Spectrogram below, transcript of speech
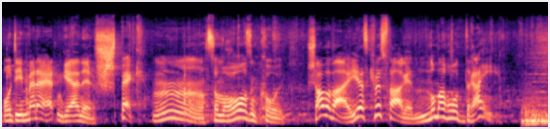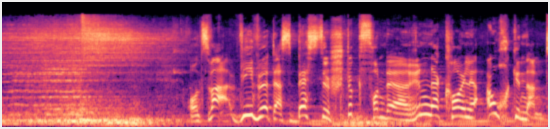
Und die Männer hätten gerne Speck mm, zum Rosenkohl. Schauen wir mal, hier ist Quizfrage Nummer 3. Und zwar, wie wird das beste Stück von der Rinderkeule auch genannt?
